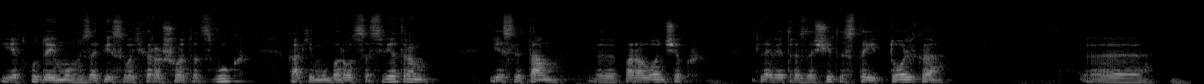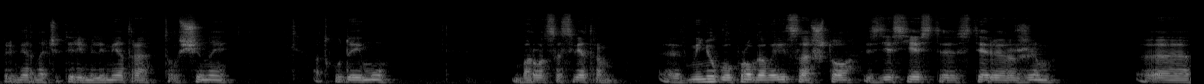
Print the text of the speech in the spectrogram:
И откуда ему записывать хорошо этот звук, как ему бороться с ветром, если там э, поролончик для ветрозащиты стоит только э, примерно 4 миллиметра толщины, откуда ему бороться с ветром. Э, в меню GoPro говорится, что здесь есть э, стереорежим, э,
